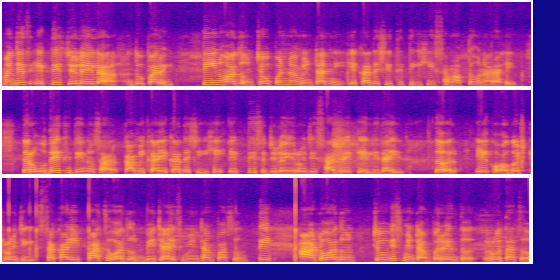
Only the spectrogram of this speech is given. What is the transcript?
म्हणजेच एकतीस जुलैला दुपारी तीन वाजून चौपन्न मिनिटांनी एकादशी तिथी ही समाप्त होणार आहे. तर उदय तिथीनुसार कामिका एकादशी ही एकतीस जुलै रोजी साजरी केली जाईल. तर एक ऑगस्ट रोजी सकाळी पाच वाजून बेचाळीस मिनिटांपासून ते आठ वाजून चोवीस मिनिटांपर्यंत व्रताचं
